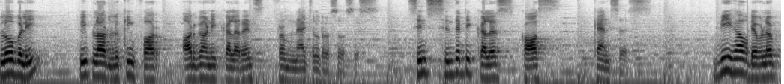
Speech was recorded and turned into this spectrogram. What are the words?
Globally, people are looking for organic colorants from natural resources. Since synthetic colors cause cancers, we have developed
